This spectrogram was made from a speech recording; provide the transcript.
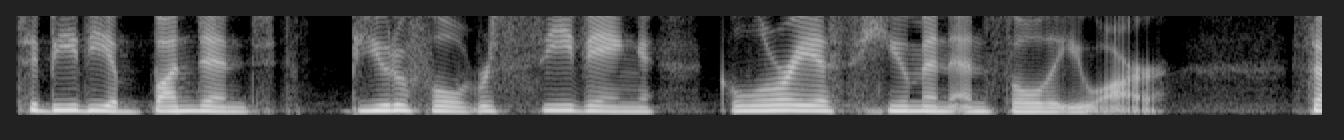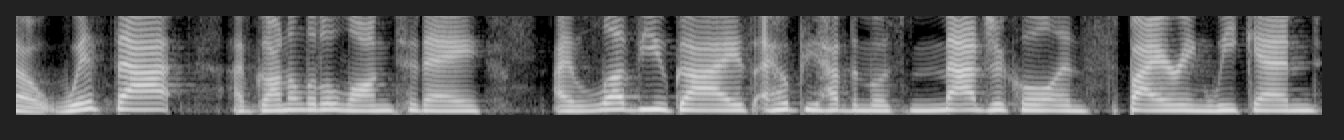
to be the abundant, beautiful, receiving, glorious human and soul that you are. So, with that, I've gone a little long today. I love you guys. I hope you have the most magical, inspiring weekend.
